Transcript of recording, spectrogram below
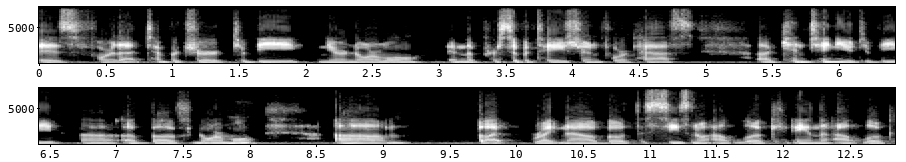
is for that temperature to be near normal and the precipitation forecasts uh, continue to be uh, above normal. Um, but right now, both the seasonal outlook and the outlook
